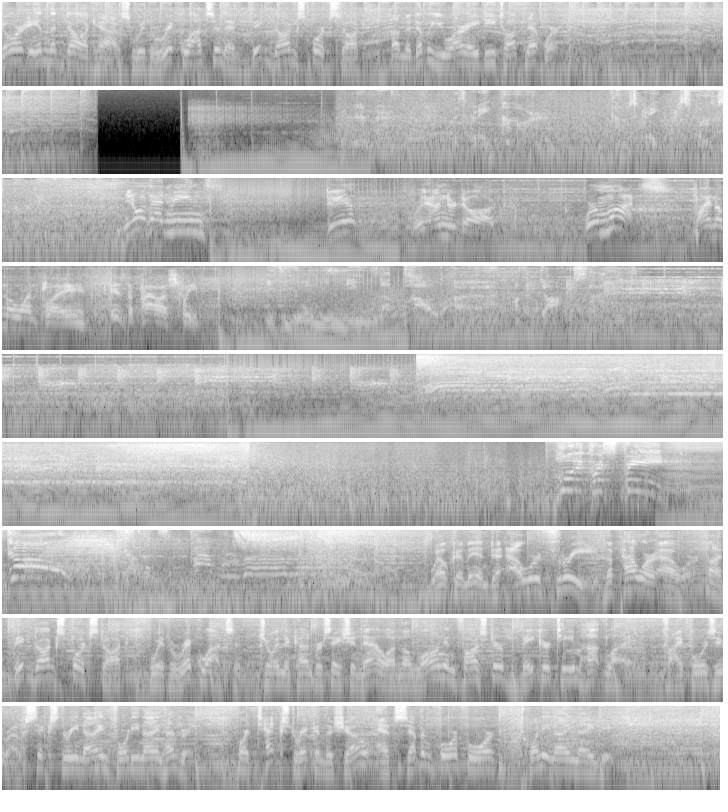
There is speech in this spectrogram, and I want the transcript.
You're in the doghouse with Rick Watson and Big Dog Sports Talk on the WRAD Talk Network. Remember, with great power comes great responsibility. You know what that means? Do you? We're the underdog. We're mutts. My number one play is the power sweep. If you only knew the power of the dark side. Welcome into Hour 3, the Power Hour, on Big Dog Sports Talk with Rick Watson. Join the conversation now on the Long and Foster Baker Team Hotline, 540 639 4900, or text Rick and the show at 744 2990.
